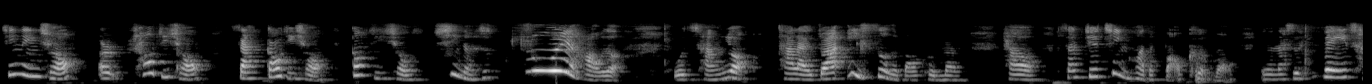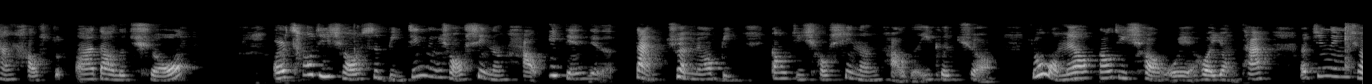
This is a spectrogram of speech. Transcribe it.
精灵球，二超级球，三高级球。高级球性能是最好的，我常用它来抓异色的宝可梦，还有三阶进化的宝可梦，因为那是非常好抓到的球。而超级球是比精灵球性能好一点点的，但却没有比高级球性能好的一颗球。如果没有高级球，我也会用它。而精灵球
